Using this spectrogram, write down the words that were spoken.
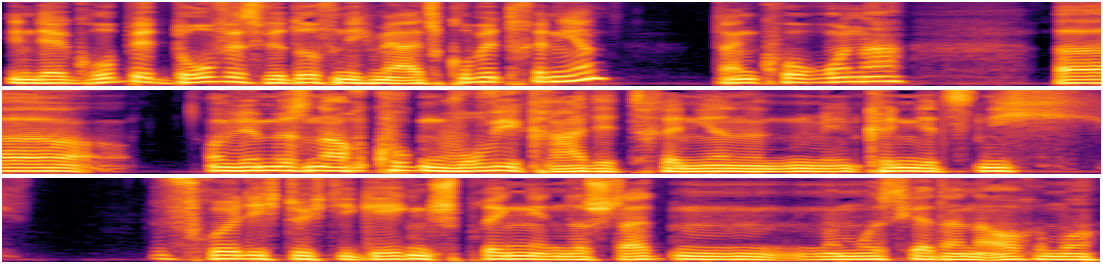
in der Gruppe doof ist, wir dürfen nicht mehr als Gruppe trainieren, dank Corona. Äh, und wir müssen auch gucken, wo wir gerade trainieren. Und wir können jetzt nicht fröhlich durch die Gegend springen in der Stadt. Man muss ja dann auch immer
